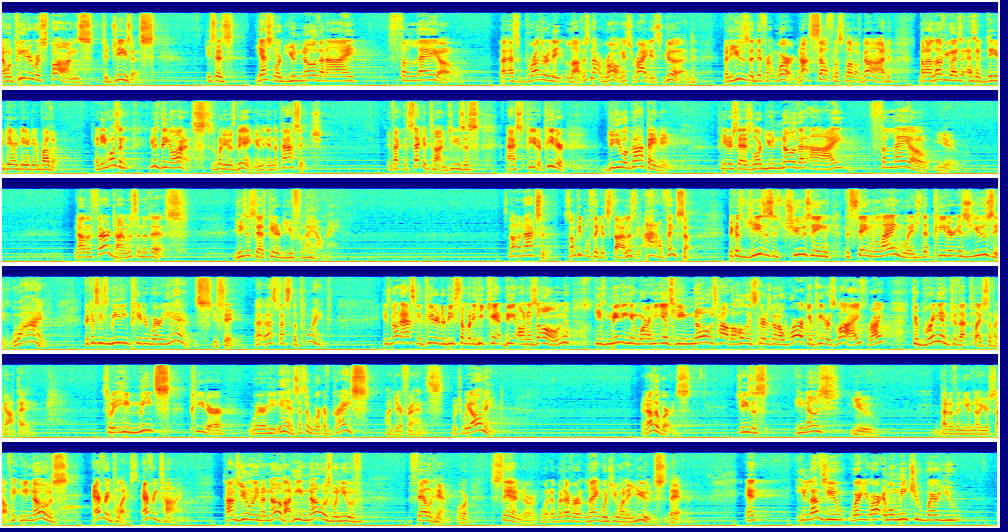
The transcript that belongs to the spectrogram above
Now, when Peter responds to Jesus, he says, Yes, Lord, you know that I phileo. That's brotherly love. It's not wrong, it's right, it's good. But he uses a different word, not selfless love of God, but I love you as, as a dear, dear, dear, dear brother. And he wasn't, he was being honest, is what he was being in, in the passage. In fact, the second time Jesus asked Peter, Peter, do you agape me? Peter says, Lord, you know that I phileo you. Now, the third time, listen to this. Jesus says, Peter, do you phileo me? It's not an accident. Some people think it's stylistic. I don't think so. Because Jesus is choosing the same language that Peter is using. Why? Because he's meeting Peter where he is, you see. That's, that's the point. He's not asking Peter to be somebody he can't be on his own. He's meeting him where he is. He knows how the Holy Spirit is going to work in Peter's life, right? To bring him to that place of agape. So he meets Peter where he is. That's a work of grace, my dear friends, which we all need. In other words, Jesus, he knows you better than you know yourself. He, he knows every place, every time. Times you don't even know about. He knows when you've failed him or sinned or whatever language you want to use there. And he loves you where you are and will meet you where you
